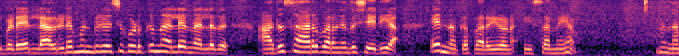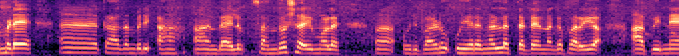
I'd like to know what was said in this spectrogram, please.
ഇവിടെ എല്ലാവരുടെ മുൻപിൽ വെച്ച് കൊടുക്കുന്നതല്ലേ നല്ലത്? അത് സാറ് പറഞ്ഞത് ശരിയാ. എന്നൊക്കെ പറയുകയാണ് ഈ സമയം. നമ്മുടെ കാദംബരി ആ എന്തായാലും സന്തോഷമായി മോളെ. ഒരുപാട് ഉയരങ്ങളിലെത്തട്ടെ എന്നൊക്കെ പറയുക. ആ പിന്നെ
